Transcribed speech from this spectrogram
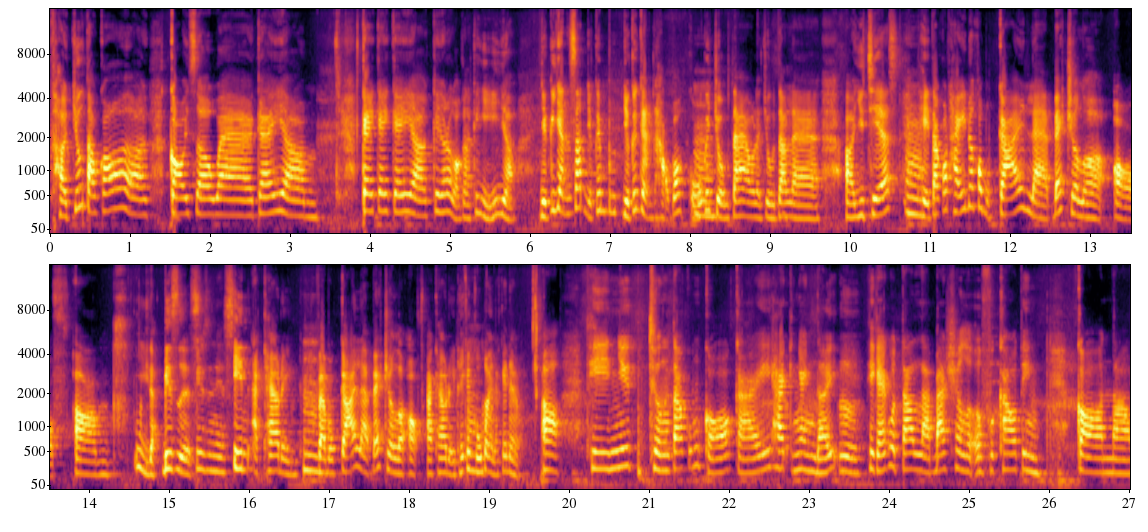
thời trước tao có ờ, coi sơ qua cái um, cái cái cái ờ, cái đó gọi là cái gì nhỉ những cái danh sách những cái những cái ngành học á của Ừ. cái trường tao là trường tao là ờ, UTS Ừ. thì tao có thấy nó có một cái là Bachelor of um, cái gì là business business in accounting Ừ. và một cái là Bachelor of accounting thì cái Ừ. của mày là cái nào à, thì như trường tao cũng có cái hai cái ngành đấy ừ. thì cái của tao là Bachelor of Accounting còn à,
